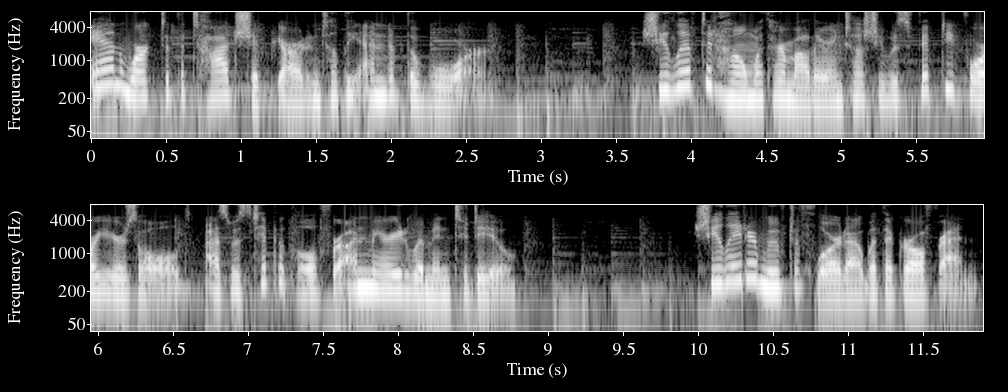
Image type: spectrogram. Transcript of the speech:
Anne worked at the Todd shipyard until the end of the war. She lived at home with her mother until she was 54 years old, as was typical for unmarried women to do. She later moved to Florida with a girlfriend.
